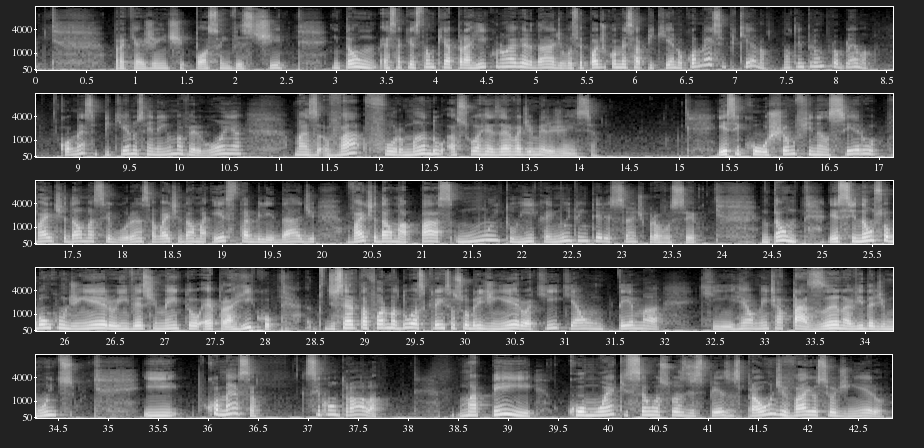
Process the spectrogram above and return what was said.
para que a gente possa investir. Então, essa questão que é para rico não é verdade. Você pode começar pequeno, comece pequeno, não tem nenhum problema. Comece pequeno sem nenhuma vergonha, mas vá formando a sua reserva de emergência. Esse colchão financeiro vai te dar uma segurança, vai te dar uma estabilidade, vai te dar uma paz muito rica e muito interessante para você. Então, esse não sou bom com dinheiro, investimento é para rico, de certa forma, duas crenças sobre dinheiro aqui, que é um tema que realmente atazana a vida de muitos. E começa, se controla, mapeie como é que são as suas despesas, para onde vai o seu dinheiro.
